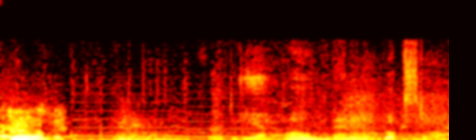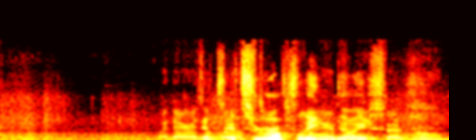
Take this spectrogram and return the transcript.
I don't prefer to be at home than in a bookstore. Where there is a It's- it's ruffling noises, home,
